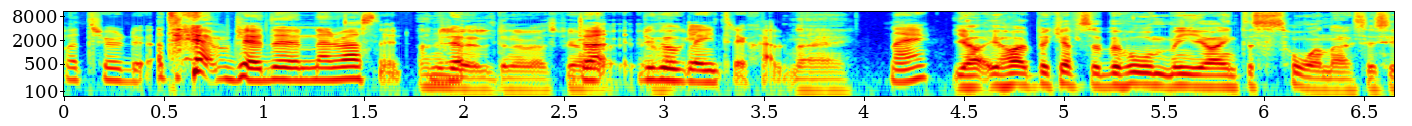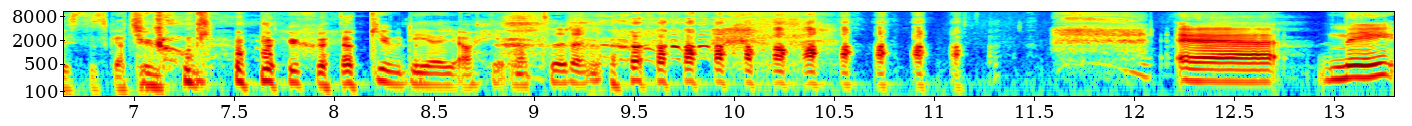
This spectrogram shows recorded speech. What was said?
Vad tror du? Blev du nervös nu? Ja, nu blev jag lite nervös. Jag, du, du googlar inte dig själv? Nej. nej? Jag, jag har ett bekräftelsebehov men jag är inte så narcissistisk att jag googlar mig själv. Gud, det gör jag hela tiden. eh, nej,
